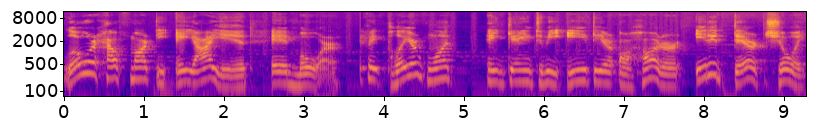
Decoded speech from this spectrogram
lower how smart the AI is, and more. If a player wants a game to be easier or harder, it is their choice.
